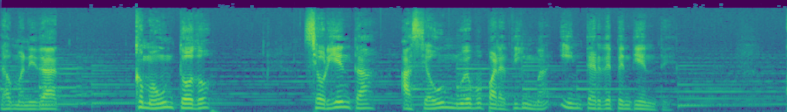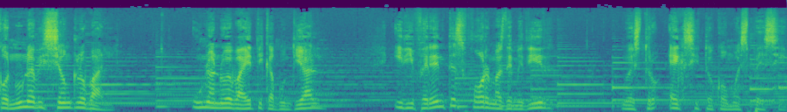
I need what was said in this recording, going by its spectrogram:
La humanidad, como un todo, se orienta hacia un nuevo paradigma interdependiente, con una visión global, una nueva ética mundial y diferentes formas de medir nuestro éxito como especie.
